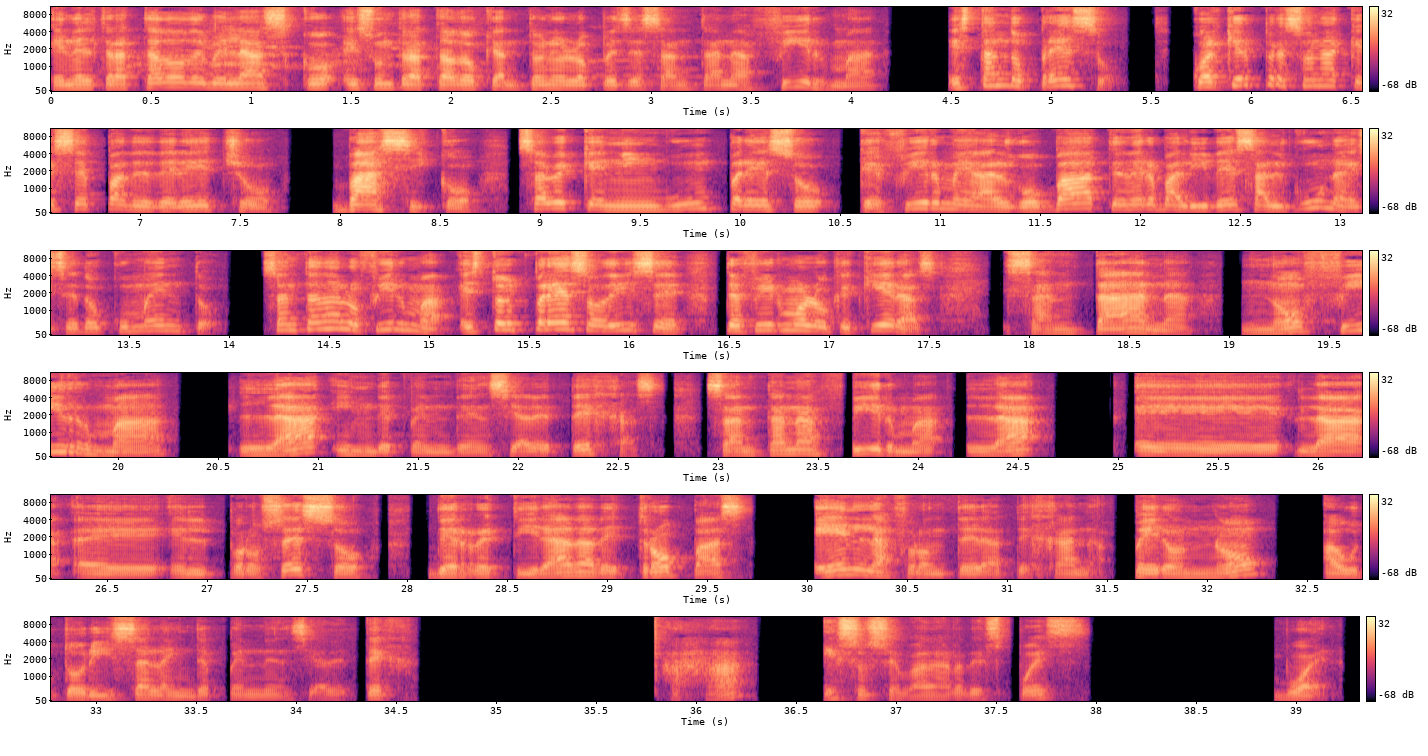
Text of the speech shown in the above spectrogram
En el Tratado de Velasco es un tratado que Antonio López de Santana firma estando preso. Cualquier persona que sepa de derecho básico sabe que ningún preso que firme algo va a tener validez alguna ese documento. Santana lo firma. Estoy preso, dice. Te firmo lo que quieras. Santana no firma la independencia de Texas. Santana firma la eh, la, eh, el proceso de retirada de tropas en la frontera tejana, pero no autoriza la independencia de Texas. Ajá, eso se va a dar después. Bueno,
